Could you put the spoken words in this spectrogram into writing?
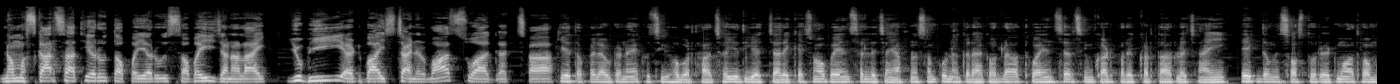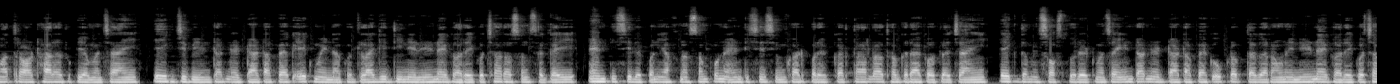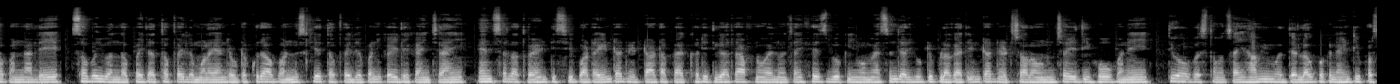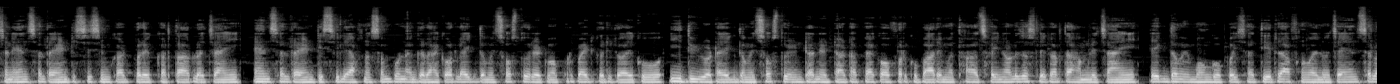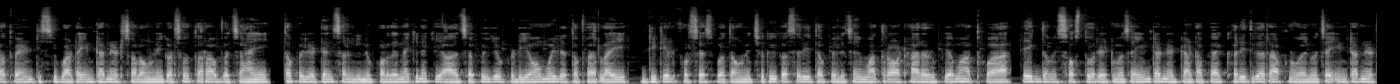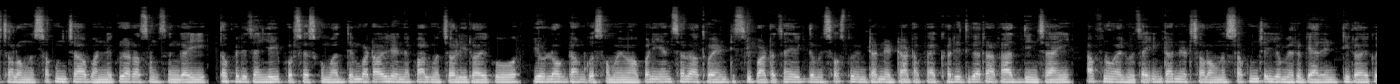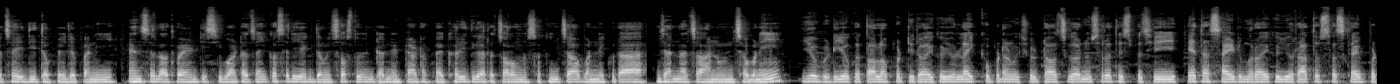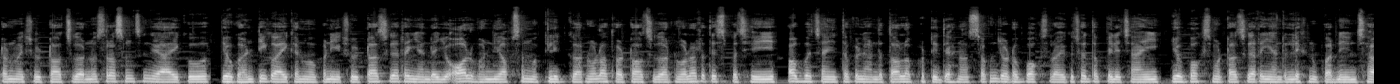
नमस्कार साथीहरू तपाईँहरू सबैजनालाई युभी एडभाइस च्यानलमा स्वागत छ। के तपाईँलाई एउटा नयाँ खुसीको खबर थाहा छ? यदि हजार एक्काइसमा अब एनसेलले चाहिँ आफ्नो सम्पूर्ण ग्राहकहरूलाई अथवा एनसेल सिम कार्ड प्रयोगकर्ताहरूलाई चाहिँ एकदमै सस्तो रेटमा अथवा मात्र अठार रुपियाँमा चाहिँ एक जिबी इन्टरनेट डाटा प्याक एक महिनाको लागि दिने निर्णय गरेको छ र सँगसँगै एनटिसीले पनि आफ्ना सम्पूर्ण एनटिसी सिम कार्ड प्रयोगकर्ताहरूलाई अथवा ग्राहकहरूलाई चाहिँ एकदमै सस्तो रेटमा चाहिँ इन्टरनेट डाटा प्याक उपलब्ध गराउने निर्णय गरेको छ भन्नाले सबैभन्दा पहिला तपाईँले मलाई यहाँ एउटा कुरा भन्नुहोस्। कि तपाईँले पनि कहिलेकाहीँ चाहिँ एनसेल अथवा एनटिसीबाट इन्टरनेट डाटा प्याक खरिद गरेर आफ्नो मोबाइलमा चाहिँ फेसबुक इमो मेसेन्जर युट्युब लगायत इन्टरनेट चलाउनुहुन्छ। यदि हो भने त्यो अवस्थामा चाहिँ हामी मध्ये लगभग नाइन्टी पर्सेन्ट एनसेल र एनटिसी सिम कार्ड प्रयोगकर्ताहरूलाई चाहिँ एनसेल र एनटिसीले आफ्नो सम्पूर्ण ग्राहकहरूलाई एकदमै सस्तो रेटमा प्रोभाइड गरिरहेको यी दुईवटा एकदमै सस्तो इन्टरनेट डाटा प्याक अफरको बारेमा थाहा छैन होला जसले गर्दा हामीले चाहिँ एकदमै महँगो पैसा तिरेर आफ्नो मोबाइलमा चाहिँ एनसेल अथवा एनटिसीबाट इन्टरनेट चलाउने गर्छौँ। तर अब चाहिँ तपाईँले टेन्सन लिनु पर्दैन किनकि आजको यो भिडियोमा मैले तपाईँहरूलाई डिटेल प्रोसेस बताउने छु। कि कसरी तपाईँले चाहिँ मात्र अठार रुपियाँमा अथवा एकदमै सस्तो रेटमा चाहिँ इन्टरनेट डाटा प्याक खरिद गरेर आफ्नो मोबाइलमा चाहिँ इन्टरनेट चलाउन सक्नुहुन्छ भन्ने कुरा र सँगसँगै तपाईँले चाहिँ यही प्रोसेसको माध्यमबाट अहिले नेपालमा चलिरहेको यो लकडाउनको समयमा पनि एनसेल अथवा एनटिसीबाट चाहिँ एकदमै सस्तो इन्टरनेट डाटा प्याक खरिद गरेर रात दिन चाहिँ आफ्नो मोबाइलमा चाहिँ इन्टरनेट चलाउन सक्नुहुन्छ यो मेरो ग्यारेन्टी रहेको छ। यदि तपाईँले पनि एनसेल अथवा एनटिसीबाट चाहिँ कसरी एकदमै सस्तो इन्टरनेट डाटा प्याक खरिद गरेर चलाउन सकिन्छ भन्ने कुरा जान्न चाहनुहुन्छ भने यो भिडियोको तलपट्टि रहेको यो लाइकको बटनमा एकचोटि टच गर्नुहोस् र त्यसपछि यता साइडमा रहेको यो रातो सब्सक्राइब बटनमा एकचोटि टच गर्नुहोस् र सँगसँगै आएको यो घन्टीको आइकनमा पनि एकचोटि टच गरेर यहाँनिर यो अल भन्ने अप्सनमा क्लिक गर्नु होला अथवा टच गर्नु होला र त्यसपछि अब चाहिँ तपाईँले यहाँनिर तलपट्टि देख्न सक्नुहुन्छ एउटा बक्स रहेको छ। तपाईँले चाहिँ यो बक्समा टच गरेर यहाँनिर लेख्नुपर्ने हुन्छ।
